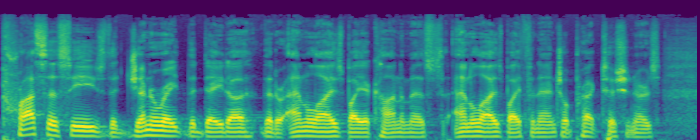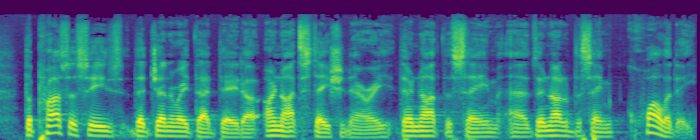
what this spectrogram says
processes that generate the data that are analyzed by economists, analyzed by financial practitioners, the processes that generate that data are not stationary. They're not the same as, they're not of the same quality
